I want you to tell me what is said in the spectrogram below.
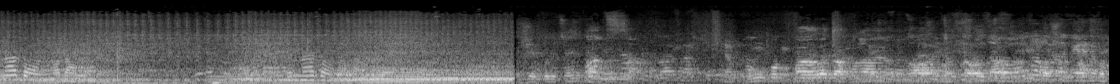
Bunlar da onun adamları. Bunlar da onun adamları. Onun bağlı kapılar, ağırlıklar, ağırlıklar,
